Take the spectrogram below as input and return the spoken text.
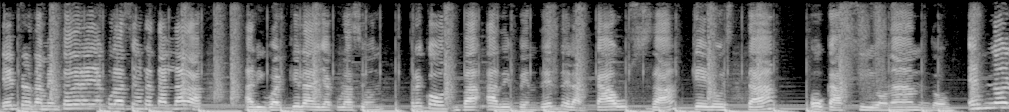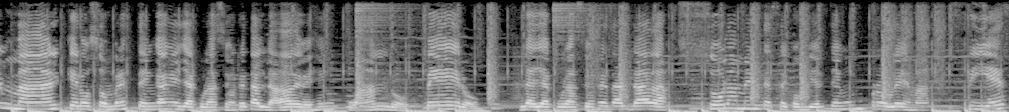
El tratamiento de la eyaculación retardada, al igual que la eyaculación precoz, va a depender de la causa que lo está ocasionando. Es normal que los hombres tengan eyaculación retardada de vez en cuando, pero la eyaculación retardada solamente se convierte en un problema si es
